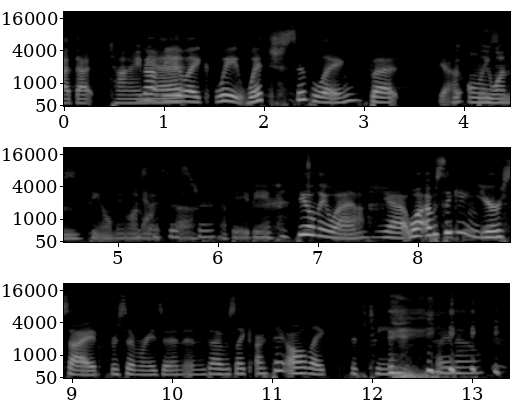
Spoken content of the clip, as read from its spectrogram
at that time Not yet. be like, wait, which sibling? But yeah, the only one, the only one Yeah. with uh, Sister. a baby. The only one. Yeah. Well, I was thinking your side for some reason, and I was like, aren't they all like 15 by now?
